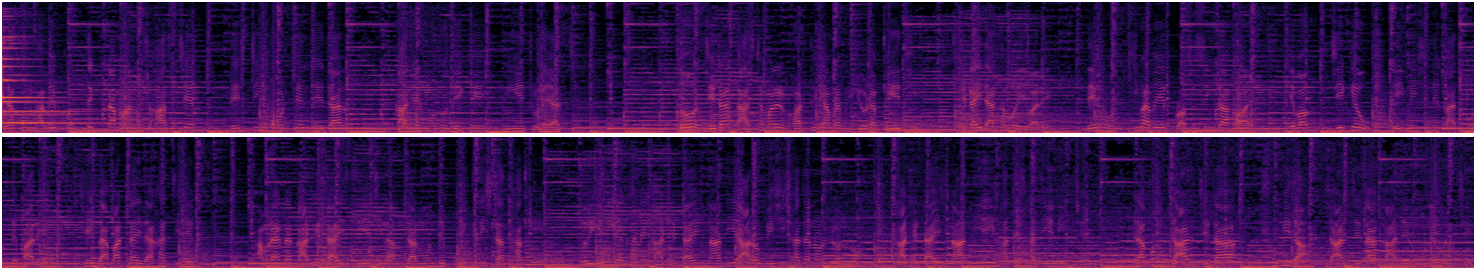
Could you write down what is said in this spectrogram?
এরকমভাবে প্রত্যেকটা মানুষ আসছেন টেস্টিং করছেন, যে যার কাজের মতো দেখে নিয়ে চলে যাচ্ছেন। তো যেটা কাস্টমারের ঘর থেকে আমরা ভিডিওটা পেয়েছি, সেটাই দেখাবো এবারে। দেখুন কীভাবে এর প্রসেসিংটা হয় এবং যে কেউ এই মেশিনে কাজ করতে পারে, সেই ব্যাপারটাই দেখাচ্ছি। দেখুন, আমরা একটা কাঠের ডাইস দিয়েছিলাম, যার মধ্যে পঁয়ত্রিশটা থাকে। তো ইনি এখানে কাঠের ডাইস না দিয়ে আরও বেশি সাজানোর জন্য কাঠের ডাইস না দিয়েই হাতে সাজিয়ে নিচ্ছেন। এরকম যার যেটা সুবিধা, যার যেটা কাজের মনে হচ্ছে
